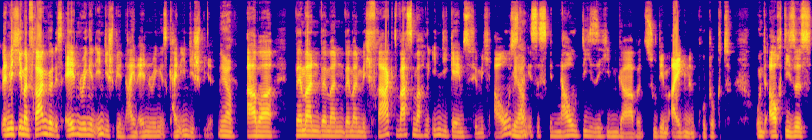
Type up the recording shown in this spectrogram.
wenn mich jemand fragen würde, ist Elden Ring ein Indie-Spiel? Nein, Elden Ring ist kein Indie-Spiel. ja. Aber wenn man, wenn man, wenn man mich fragt, was machen Indie-Games für mich aus, Ja. dann ist es genau diese Hingabe zu dem eigenen Produkt. Und auch dieses,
